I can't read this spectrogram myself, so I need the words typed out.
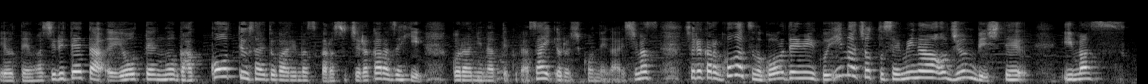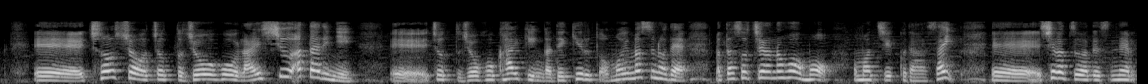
要点ファシリテーター要点の学校っていうサイトがありますからそちらからぜひご覧になってください。よろしくお願いします。それから5月のゴールデンウィーク今ちょっとセミナーを準備しています。えー、少々ちょっと情報来週あたりにえー、ちょっと情報解禁ができると思いますのでまたそちらの方もお待ちください、えー、4月はですね、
